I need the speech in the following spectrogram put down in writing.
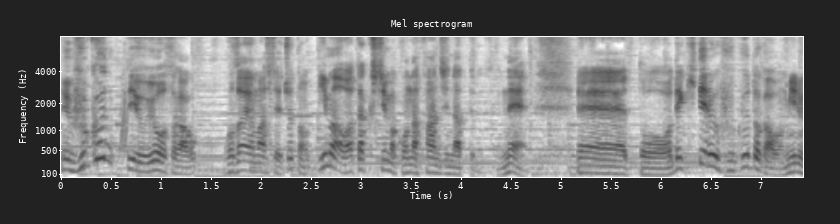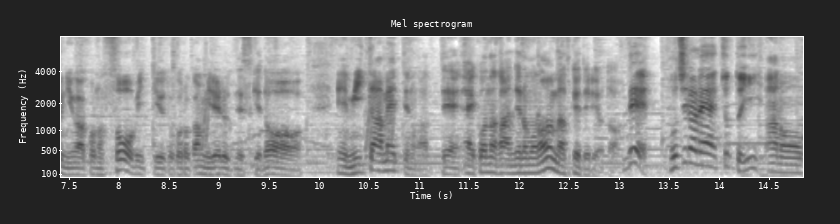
で、服っていう要素がございまして、ちょっと今私今こんな感じになってるんですよね。えーっと、で、着てる服とかを見るにはこの装備っていうところが見れるんですけど、えー見た目っていうのがあって、えーこんな感じのものを今つけてるよと。で、こちらね、ちょっといい、あの、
